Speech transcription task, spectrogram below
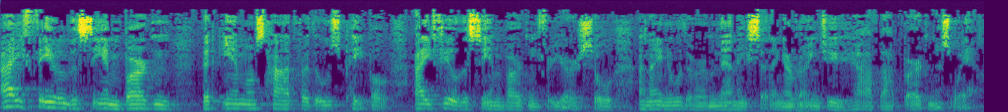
I feel the same burden that Amos had for those people. I feel the same burden for your soul, and I know there are many sitting around you who have that burden as well.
